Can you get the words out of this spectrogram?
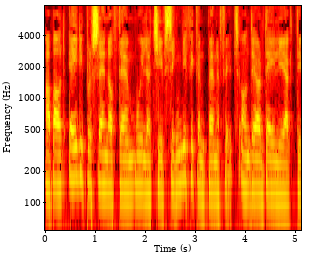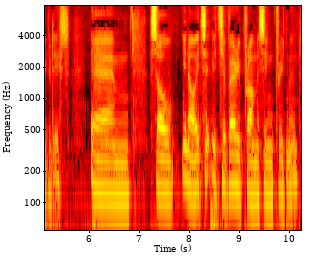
about 80% of them will achieve significant benefit on their daily activities. Um, so, you know, it's it's a very promising treatment.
